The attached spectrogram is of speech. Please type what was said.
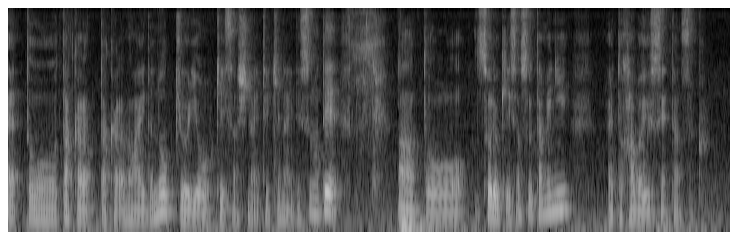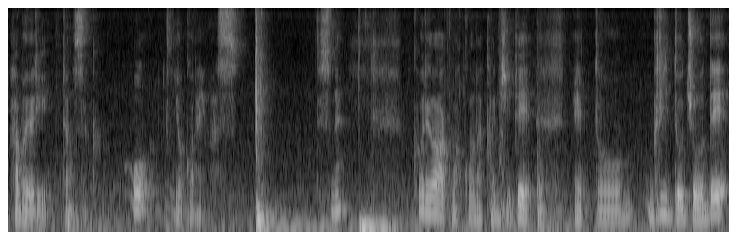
えっと、宝と宝の間の距離を計算しないといけないですので、あと、それを計算するために、えっと、幅優先探索、幅より探索を行います。ですね。これは、まあ、こんな感じで、えっと、グリッド上で、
